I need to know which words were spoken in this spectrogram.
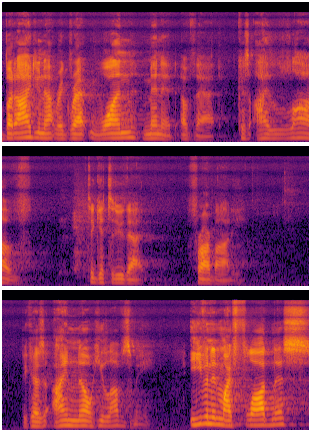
But I do not regret one minute of that because I love to get to do that for our body. Because I know He loves me. Even in my flawedness,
